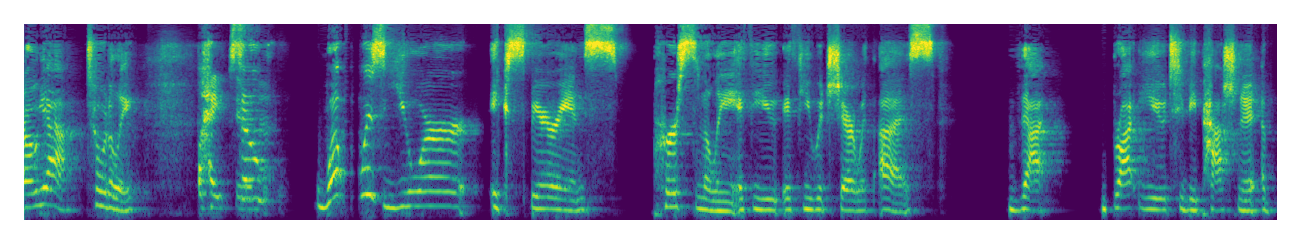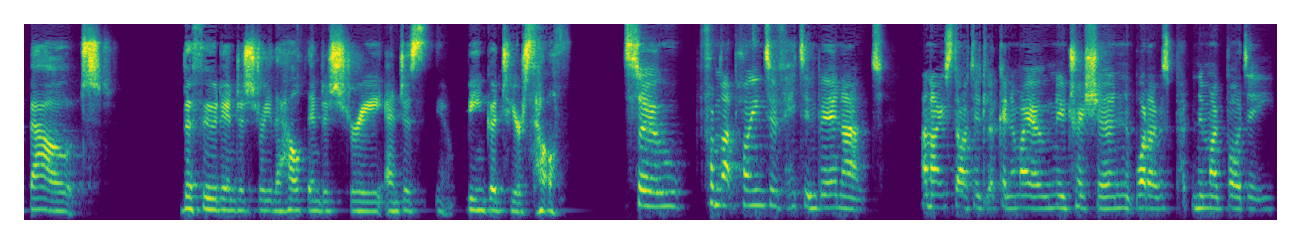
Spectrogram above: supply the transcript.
Oh yeah, totally. I hate so. It. What was your experience personally, if you if you would share with us, that brought you to be passionate about the food industry, the health industry, and just you know being good to yourself? So from that point of hitting burnout, and I started looking at my own nutrition, what I was putting in my body,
